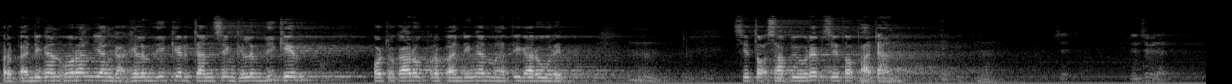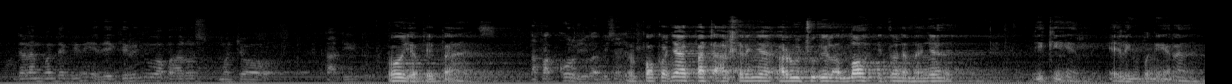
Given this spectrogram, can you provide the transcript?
Perbandingan orang yang enggak gelem zikir dan sing gelem zikir padha karo perbandingan mati karo urip. Sitok sapi urip, sitok badan. Dalam konteks ini zikir itu apa harus moco tadi itu? Oh ya bebas. Tafakur juga bisa. Pokoknya pada akhirnya rujuk ilallah itu namanya zikir, eling pangeran.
